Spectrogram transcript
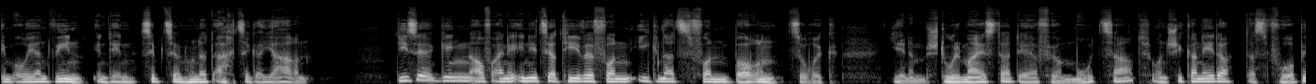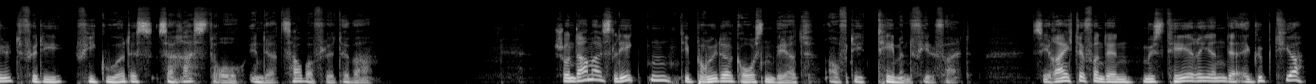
im Orient Wien in den 1780er Jahren. Diese gingen auf eine Initiative von Ignaz von Born zurück, jenem Stuhlmeister, der für Mozart und Schikaneder das Vorbild für die Figur des Sarastro in der Zauberflöte war. Schon damals legten die Brüder großen Wert auf die Themenvielfalt. Sie reichte von den Mysterien der Ägyptier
